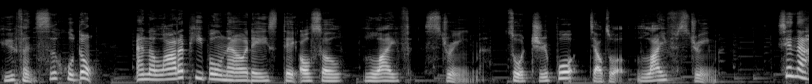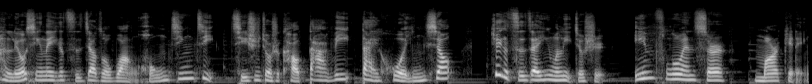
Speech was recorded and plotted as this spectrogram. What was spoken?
与粉丝互动。And a lot of people nowadays they also live stream 做直播叫做 live stream。现在很流行的一个词叫做网红经济，其实就是靠大 V 带货营销。 这个词在英文里就是 influencer marketing，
